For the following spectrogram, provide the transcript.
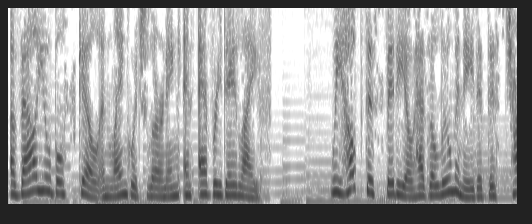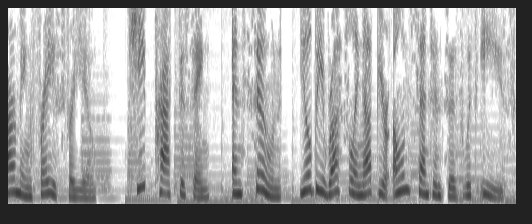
a valuable skill in language learning and everyday life. We hope this video has illuminated this charming phrase for you. Keep practicing, and soon, you'll be rustling up your own sentences with ease.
